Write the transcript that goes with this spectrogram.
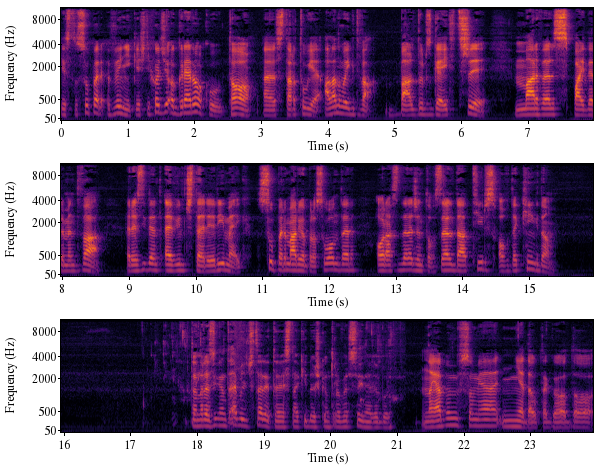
Jest to super wynik. Jeśli chodzi o grę roku, to e, startuje Alan Wake 2, Baldur's Gate 3, Marvel's Spider-Man 2, Resident Evil 4 Remake, Super Mario Bros. Wonder oraz The Legend of Zelda Tears of the Kingdom. Ten Resident Evil 4 to jest taki dość kontrowersyjny wybór. No ja bym w sumie nie dał tego do.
